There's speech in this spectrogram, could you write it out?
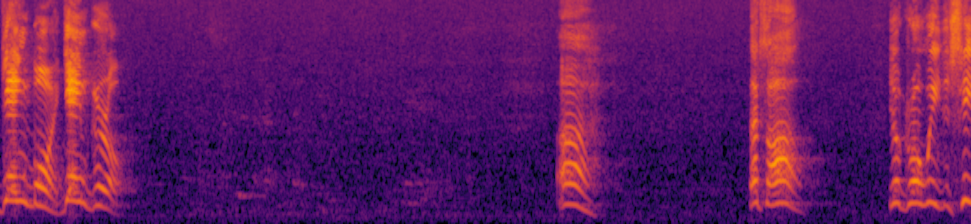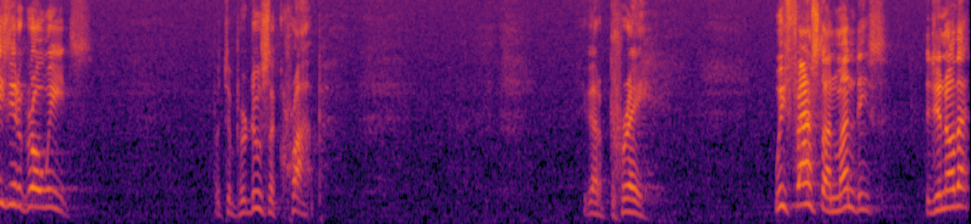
Game boy, game girl. Uh, that's all. You'll grow weeds. It's easy to grow weeds. But to produce a crop, you got to pray. We fast on Mondays. Did you know that?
